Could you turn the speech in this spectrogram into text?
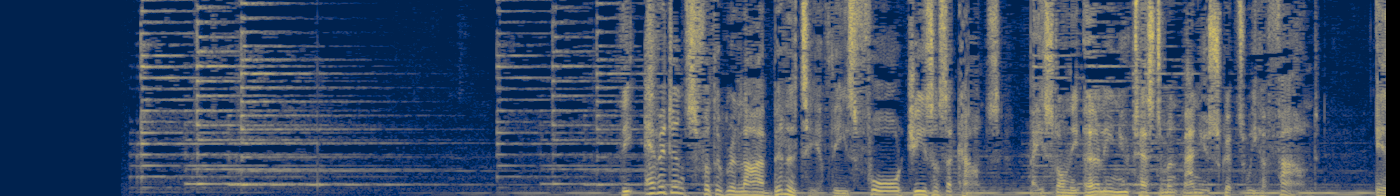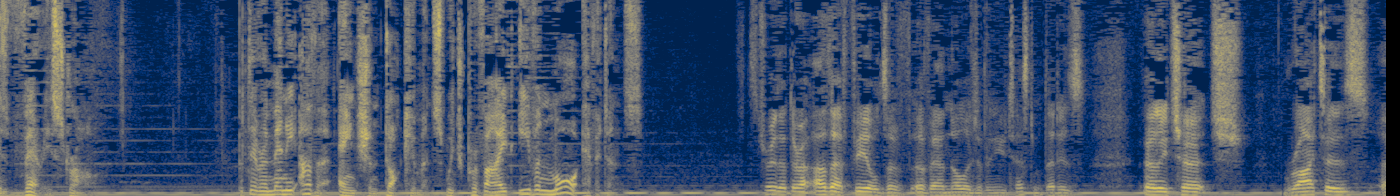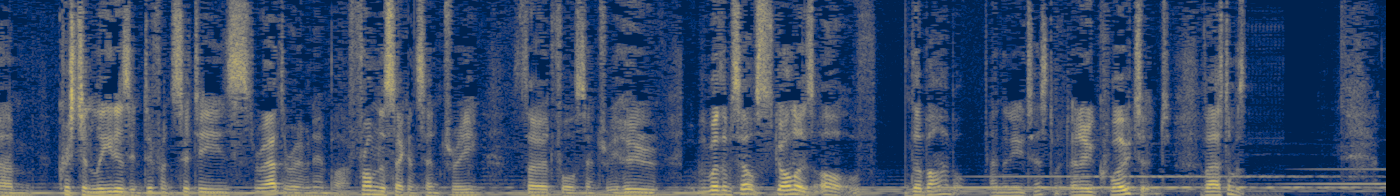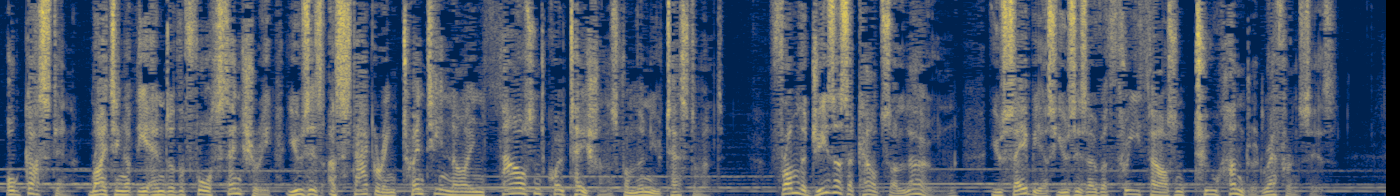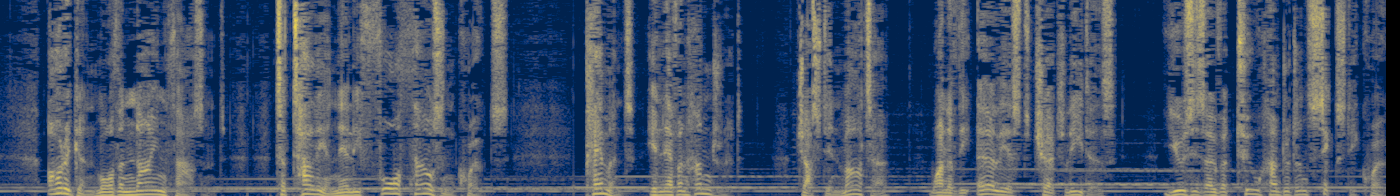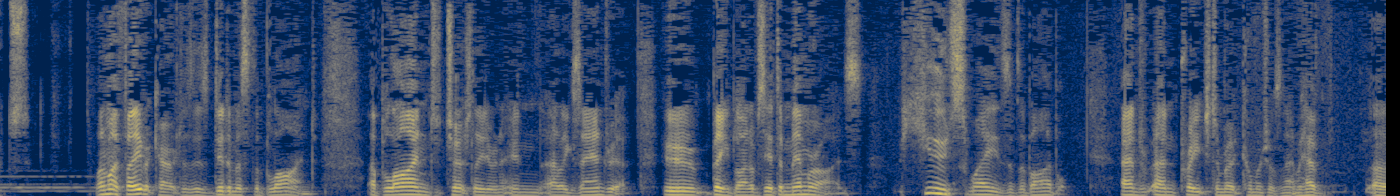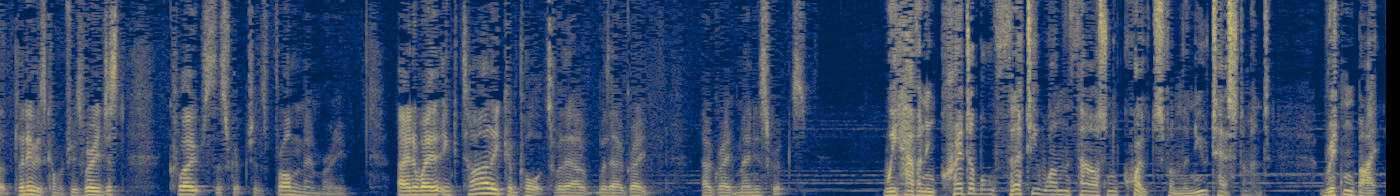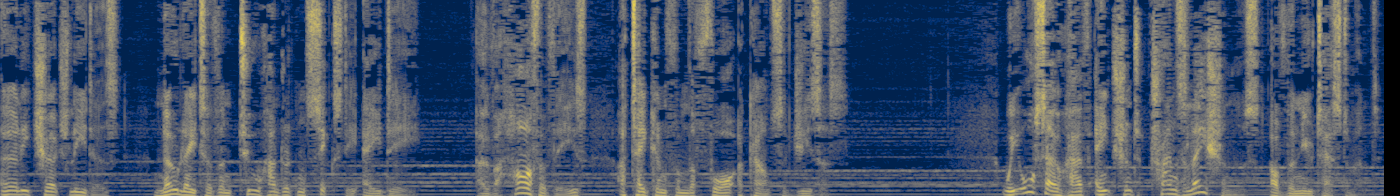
The evidence for the reliability of these four Jesus accounts based on the early New Testament manuscripts we have found, is very strong. But there are many other ancient documents which provide even more evidence. It's true that there are other fields of, of our knowledge of the New Testament, that is, early church writers, um, Christian leaders in different cities throughout the Roman Empire from the second century, third, fourth century, who were themselves scholars of the Bible and the New Testament, and who quoted vast numbers. Augustine, writing at the end of the 4th century, uses a staggering 29,000 quotations from the New Testament. From the Jesus accounts alone, Eusebius uses over 3,200 references. Origen more than 9,000. Tertullian nearly 4,000 quotes. Clement 1,100. Justin Martyr, one of the earliest church leaders, uses over 260 quotes. One of my favourite characters is Didymus the Blind, a blind church leader in, in Alexandria who, being blind, obviously had to memorise huge swathes of the Bible and, and preached and wrote commentaries that. We have uh, plenty of his commentaries where he just quotes the scriptures from memory in a way that entirely comports with our, with our, great, our great manuscripts. we have an incredible 31,000 quotes from the New Testament written by early church leaders no later than 260 AD. Over half of these are taken from the four accounts of Jesus. We also have ancient translations of the New Testament.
